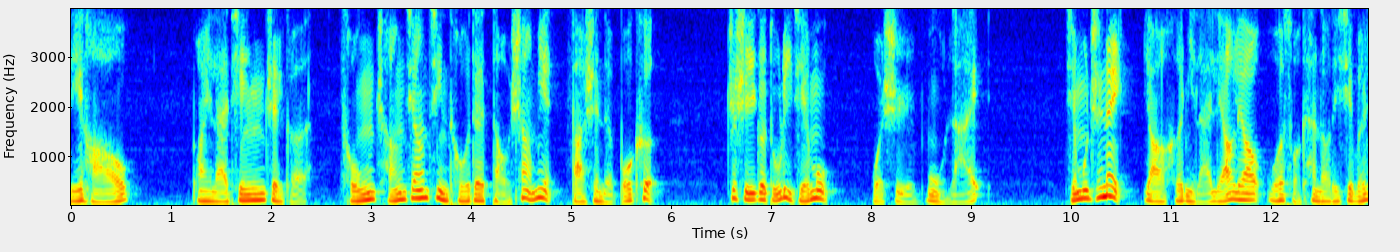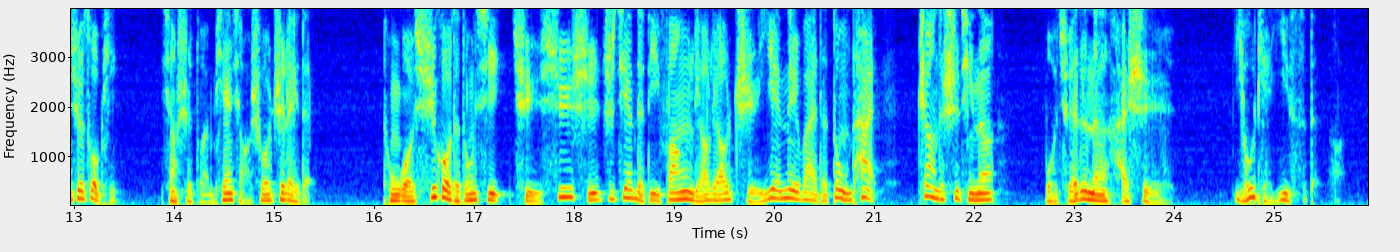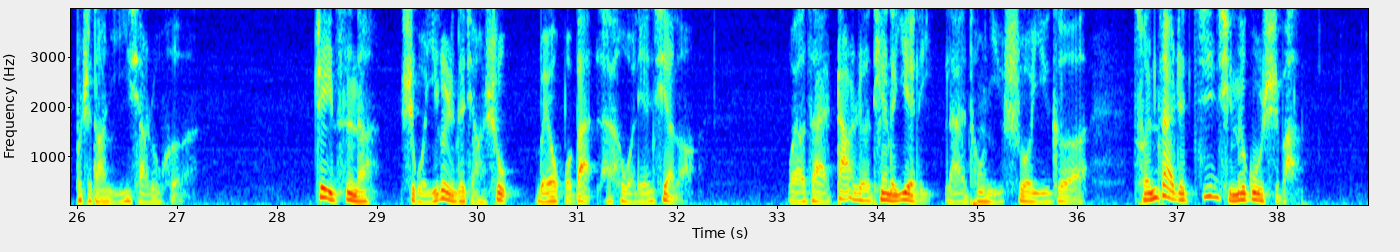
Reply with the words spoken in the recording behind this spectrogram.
你好，欢迎来听这个从长江尽头的岛上面发生的播客。这是一个独立节目，我是木来。节目之内要和你来聊聊我所看到的一些文学作品，像是短篇小说之类的。通过虚构的东西去虚实之间的地方聊聊纸业内外的动态，这样的事情呢，我觉得呢还是有点意思的啊。不知道你意下如何？这一次呢？是我一个人的讲述，没有伙伴来和我连线了。我要在大热天的夜里来同你说一个存在着激情的故事吧。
